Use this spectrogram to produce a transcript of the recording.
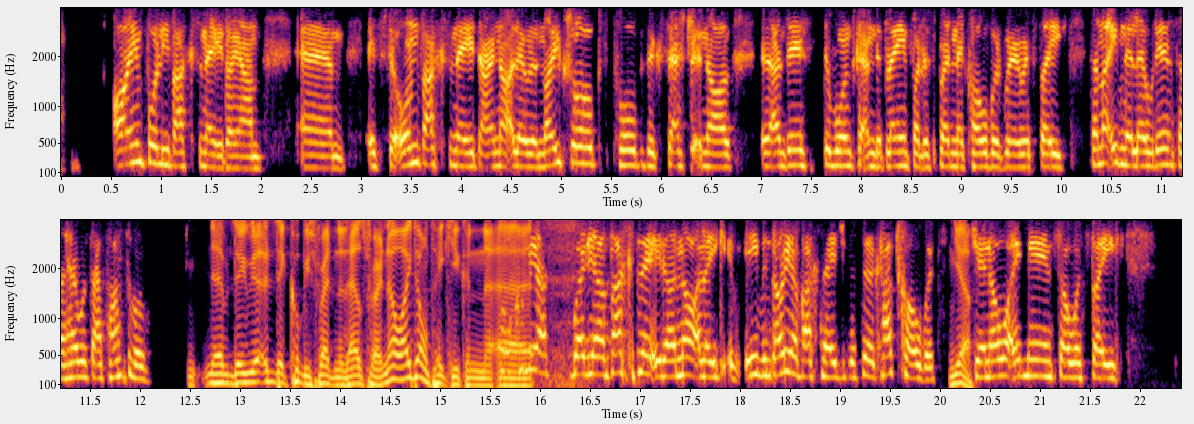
I'm fully vaccinated. I am. Um, it's the unvaccinated that are not allowed in nightclubs, pubs, etc. and all, and they're the ones getting the blame for the spreading of COVID. Where it's like they're not even allowed in. So how is that possible? Uh, They, they could be spreading it elsewhere. No, I don't think you can. Well, Uh, here, whether you're vaccinated or not, like even though you're vaccinated, you can still catch COVID. Yeah. Do you know what I mean? So it's like,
